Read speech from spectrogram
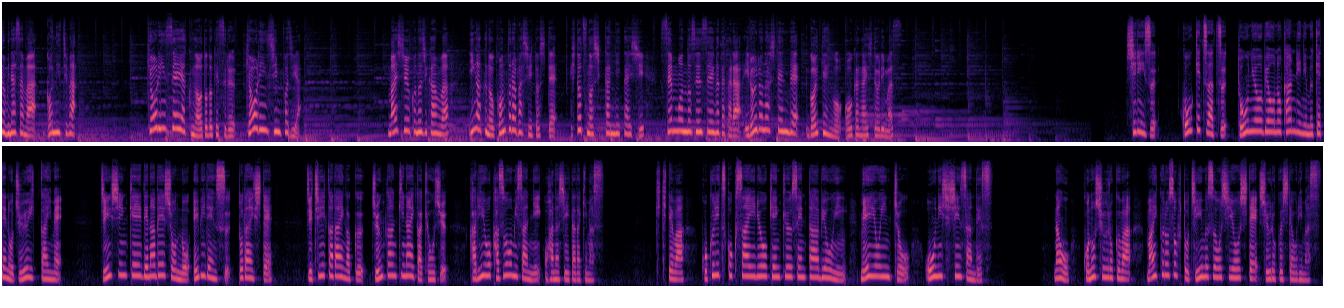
の皆様こんにちは。恐林製薬がお届けする恐林シンポジア。毎週この時間は医学のコントラバシーとして一つの疾患に対し専門の先生方からいろいろな視点でご意見をお伺いしております。シリーズ高血圧糖尿病の管理に向けての11回目。人神経デナベーションのエビデンスと題して自治医科大学循環器内科教授狩尾和臣さんにお話いただきます聞き手は国立国際医療研究センター病院名誉院長大西晋さんです。なお、この収録はマイクロソフト Teams を使用して収録しております。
